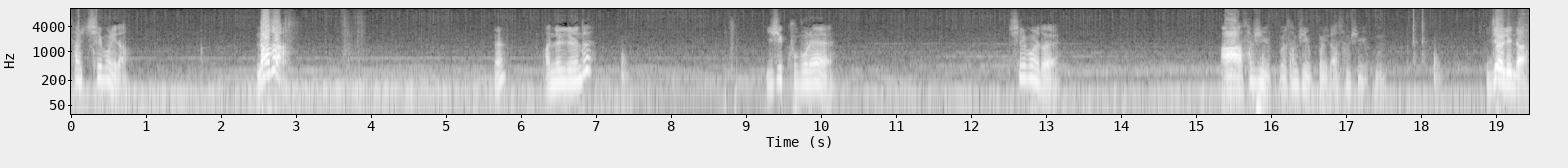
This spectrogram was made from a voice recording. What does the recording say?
37분이다. 나자! 에? 안 열리는데? 29분에 7분을 더해. 아, 36분, 36분이다, 36분. 이제 열린다.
